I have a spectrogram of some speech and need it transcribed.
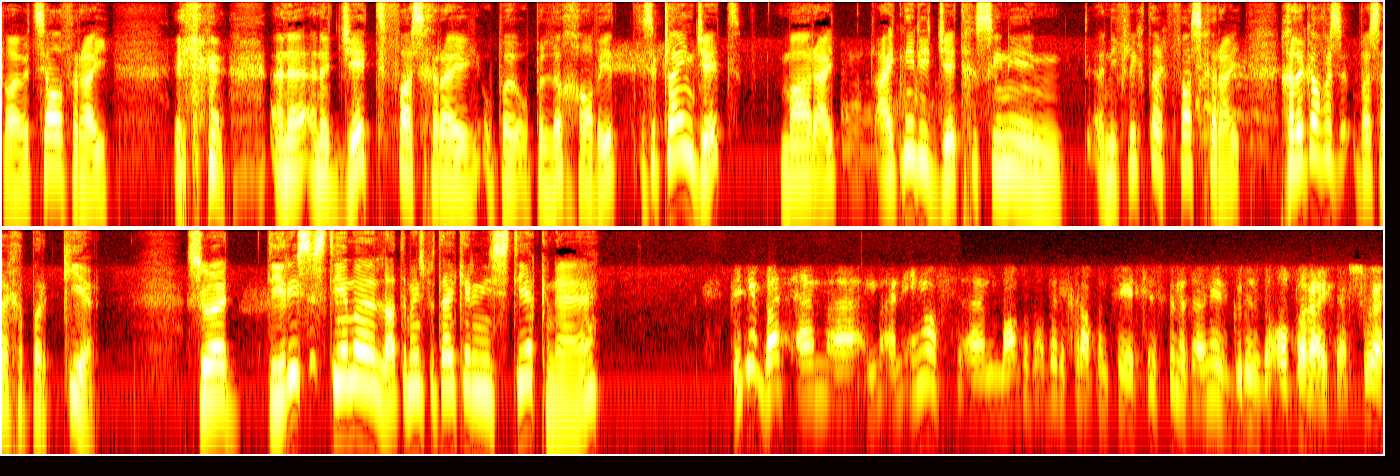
daai wat self ry, in 'n in 'n jet vasgery op 'n op 'n lughawe. Dit is 'n klein jet, maar hy hy het nie die jet gesien nie en in die vliegtuig vasgery. Gelukkig was was hy geparkeer. So hierdie stelsels laat 'n mens baie keer in die steek, né? Nee? Weet jy wat um, uh, in Engels um, maak ons altyd die grap en sê a system is only as good as the operator. So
